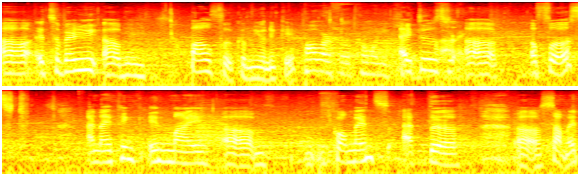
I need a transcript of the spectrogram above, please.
uh, it's a very um, powerful communique. powerful communique. It is Alright. uh, a first, and I think in my um, comments at the uh, summit,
